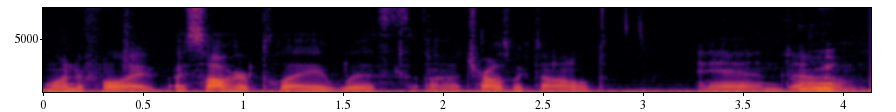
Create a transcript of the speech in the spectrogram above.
wonderful. I, I saw her play with uh, Charles McDonald, and Cool. um,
